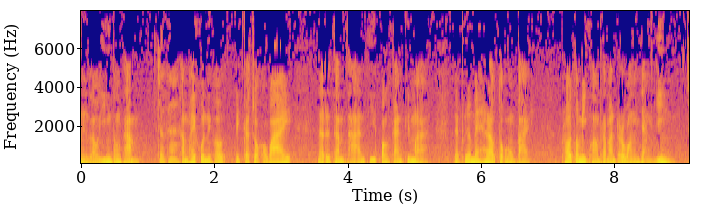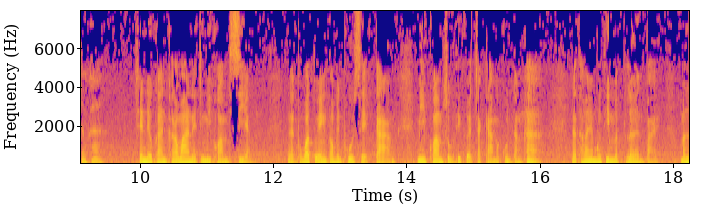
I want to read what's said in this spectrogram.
หนึ่ง เรายิ่งต้องทำเจ้าค่ะทำให้คนอื่นเขาติดกระจกเอาไว้นะหรือทำฐานที่ป้องกันขึ้นมานะเพื่อไม่ให้เราตกลงไป เพราะต้องมีความระมัดระวังอย่างยิ่ง เจ้าค่ะ เช่นเดียวกันคารวะเนี่ยจึงมีความเสี่ยงนะเพราะว่าตัวเองต้องเป็นผู้เสพกาม มีความสุขที่เกิดจากการมคุณทั้งห้าแต่ทำให้บางทีมันเพลินไป มัน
